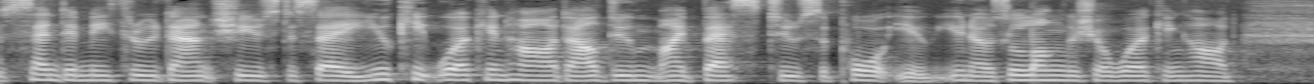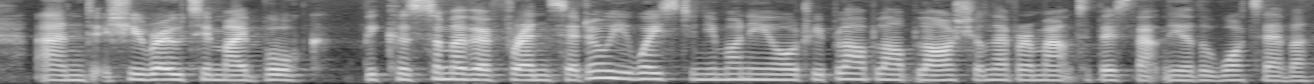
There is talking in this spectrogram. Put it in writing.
sending me through dance, she used to say, "You keep working hard. I'll do my best to support you. You know, as long as you're working hard." And she wrote in my book because some of her friends said, "Oh, you're wasting your money, Audrey." Blah blah blah. She'll never amount to this, that, and the other, whatever.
